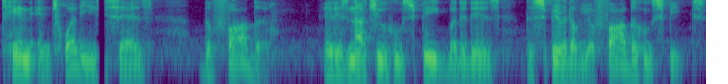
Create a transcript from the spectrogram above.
10 and 20 says, The Father, it is not you who speak, but it is the Spirit of your Father who speaks.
